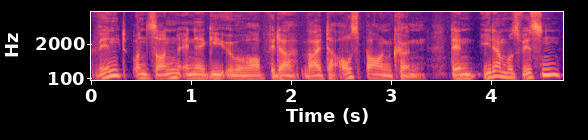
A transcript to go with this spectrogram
Wind- und Sonnenenergie überhaupt wieder weiter ausbauen können. Denn jeder muss wissen,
